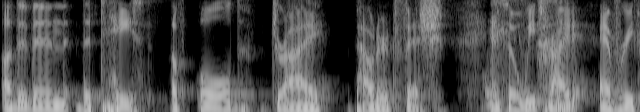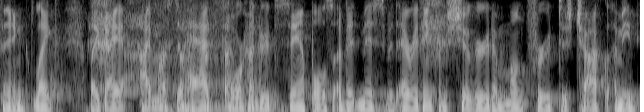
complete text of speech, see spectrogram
other than the taste of old, dry, powdered fish. And so we tried everything. Like, like I, I must have had 400 samples of it mixed with everything from sugar to monk fruit to chocolate. I mean,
